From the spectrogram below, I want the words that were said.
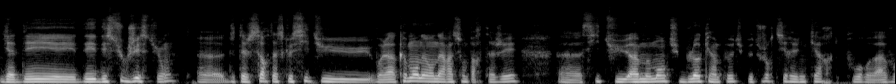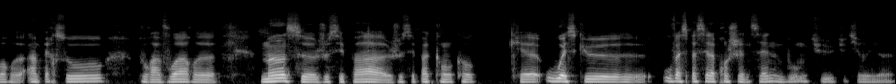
il y a des, des, suggestions euh, de telle sorte à ce que si tu, voilà, comme on est en narration partagée, si tu, à un moment tu bloques un peu, tu peux toujours tirer une carte pour avoir un perso, pour avoir mince, je sais pas, je sais pas quand, quand, où est-ce que où va se passer la prochaine scène, boum, tu, tu tires une,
